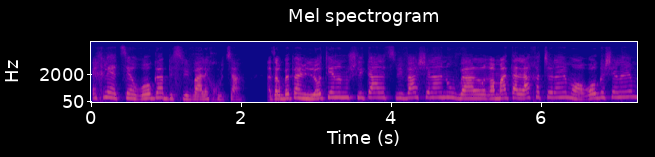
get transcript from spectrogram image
איך לייצר רוגע בסביבה לחוצה. אז הרבה פעמים לא תהיה לנו שליטה על הסביבה שלנו ועל רמת הלחץ שלהם או הרוגע שלהם,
